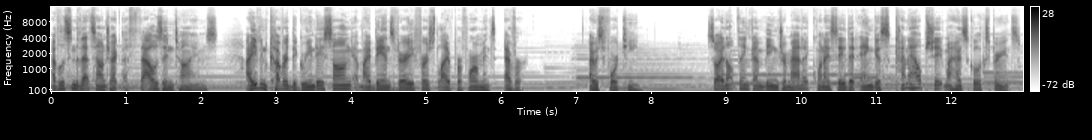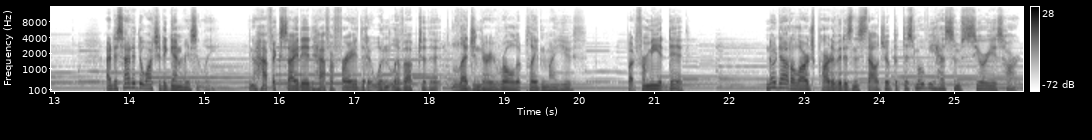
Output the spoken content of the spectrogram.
I've listened to that soundtrack a thousand times. I even covered the Green Day song at my band's very first live performance ever. I was 14. So I don't think I'm being dramatic when I say that Angus kind of helped shape my high school experience. I decided to watch it again recently, you know, half excited, half afraid that it wouldn't live up to the legendary role it played in my youth. But for me, it did. No doubt a large part of it is nostalgia, but this movie has some serious heart.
